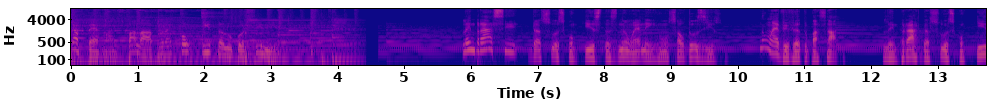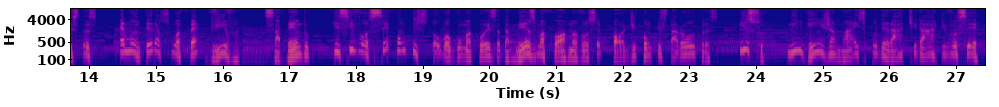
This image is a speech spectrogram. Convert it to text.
Café Mais Palavra com Ítalo Corsini. Lembrar-se das suas conquistas não é nenhum saudosismo. Não é viver do passado. Lembrar das suas conquistas é manter a sua fé viva, sabendo que se você conquistou alguma coisa da mesma forma, você pode conquistar outras. Isso ninguém jamais poderá tirar de você.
